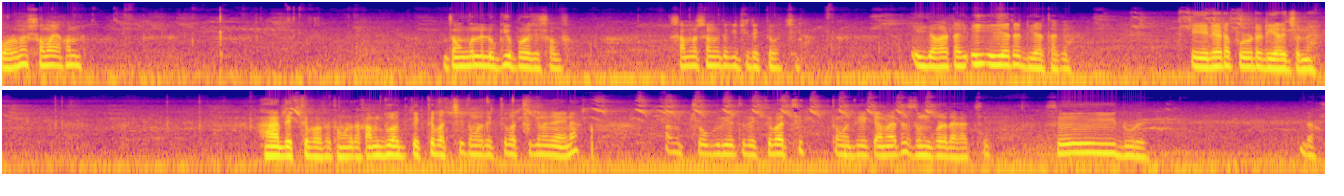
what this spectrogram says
গরমের সময় এখন জঙ্গলে লুকিয়ে পড়েছে সব। সামনাসামনি তো কিছু দেখতে পাচ্ছি না। এই জায়গাটায় এই এরিয়াতে ডিয়ার থাকে। এই এরিয়াটা পুরোটা ডিয়ারের জন্য। হ্যাঁ দেখতে পাবে তোমরা। দেখো, আমি দু দেখতে পাচ্ছি। তোমরা দেখতে পাচ্ছ কিনা জানি না। আমি চোখ দিয়ে তো দেখতে পাচ্ছি। তোমার দিকে ক্যামেরাতে জুম করে দেখাচ্ছি। সেই দূরে। দেখো।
